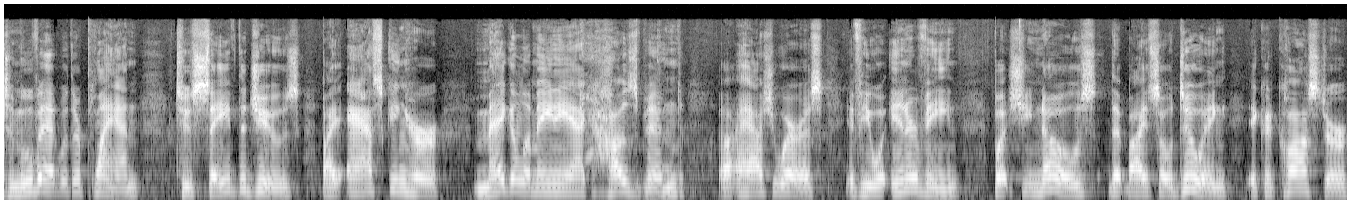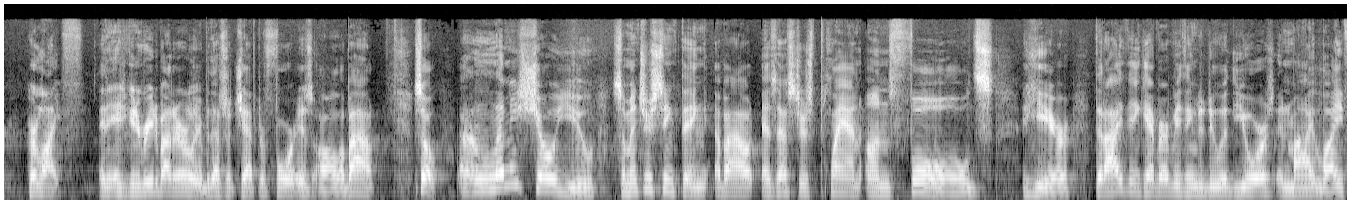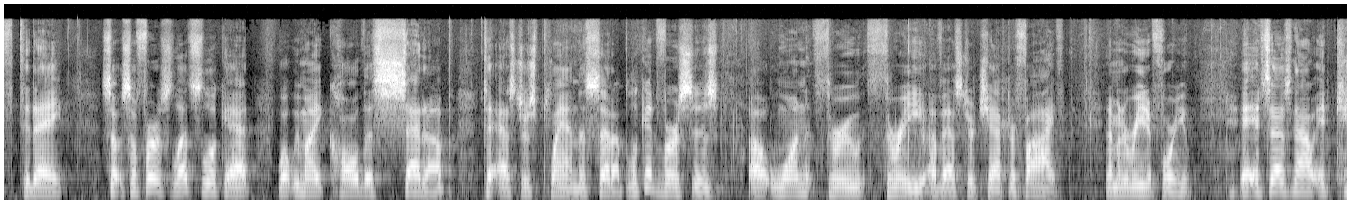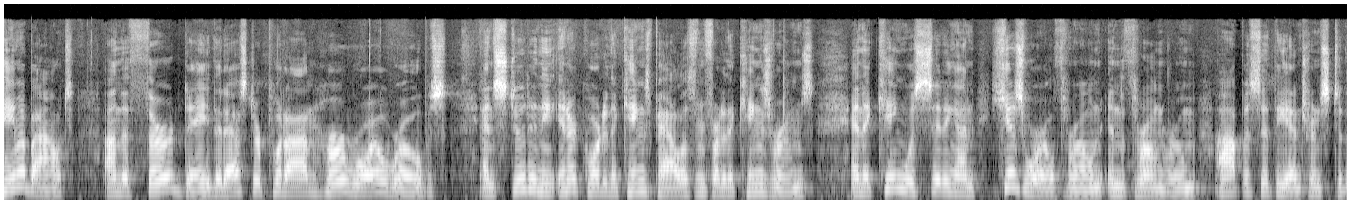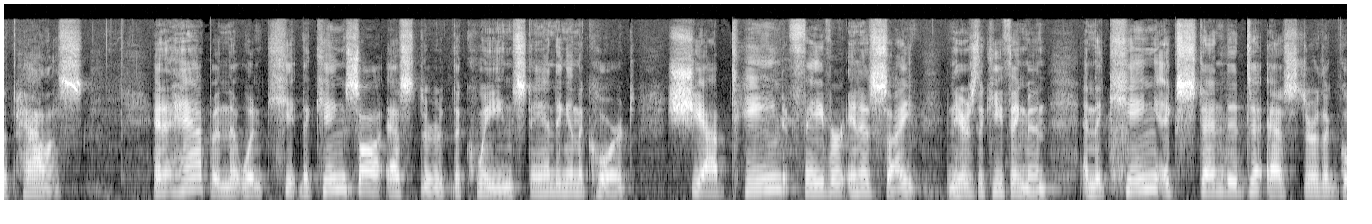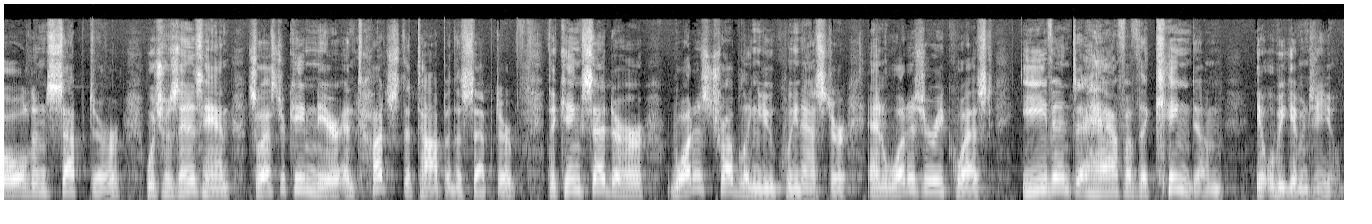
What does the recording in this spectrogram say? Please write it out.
to move ahead with her plan to save the Jews by asking her megalomaniac husband, uh, Ahasuerus, if he will intervene, but she knows that by so doing, it could cost her her life. And you can read about it earlier, but that's what chapter 4 is all about. So uh, let me show you some interesting thing about as Esther's plan unfolds here that I think have everything to do with yours and my life today. So, so first, let's look at what we might call the setup to Esther's plan. The setup. Look at verses uh, 1 through 3 of Esther chapter 5. And I'm going to read it for you. It says, Now it came about on the third day that Esther put on her royal robes and stood in the inner court of the king's palace in front of the king's rooms. And the king was sitting on his royal throne in the throne room opposite the entrance to the palace. And it happened that when ki the king saw Esther, the queen, standing in the court, she obtained favor in his sight and here's the key thing, men. And the king extended to Esther the golden scepter, which was in his hand. So Esther came near and touched the top of the scepter. The king said to her, What is troubling you, Queen Esther? And what is your request? Even to half of the kingdom, it will be given to you.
